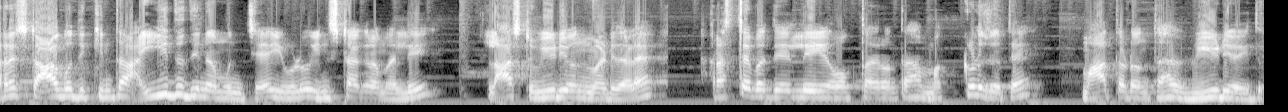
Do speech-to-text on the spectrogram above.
ಅರೆಸ್ಟ್ ಆಗೋದಕ್ಕಿಂತ ಐದು ದಿನ ಮುಂಚೆ ಇವಳು ಇನ್ಸ್ಟಾಗ್ರಾಮ್ ಅಲ್ಲಿ ಲಾಸ್ಟ್ ವಿಡಿಯೋ ಮಾಡಿದಾಳೆ. ರಸ್ತೆ ಬದಿಯಲ್ಲಿ ಹೋಗ್ತಾ ಇರುವಂತಹ ಮಕ್ಕಳ ಜೊತೆ ಮಾತಾಡುವಂತಹ ವಿಡಿಯೋ ಇದು.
